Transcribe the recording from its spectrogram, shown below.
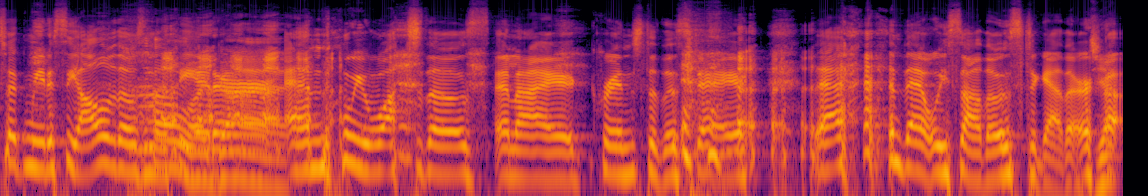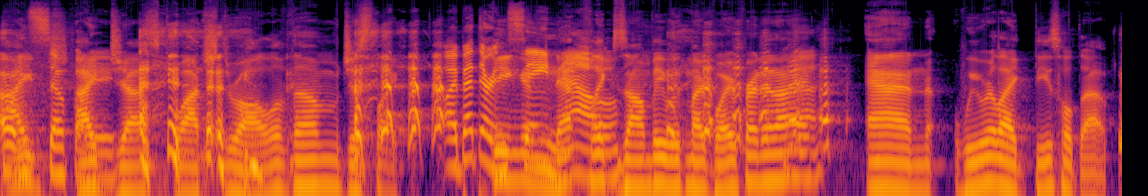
took me to see all of those in the Oh theater and we watched those and i cringe to this day that that we saw those together Ju- Um, I, so funny. I just watched through all of them, just like oh, I bet they're being insane a Netflix now. zombie with my boyfriend and I. Yeah. And we were like, these hold up.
